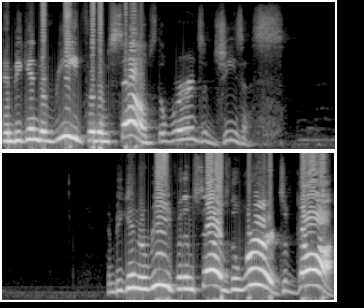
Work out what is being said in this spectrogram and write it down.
and begin to read for themselves the words of Jesus. And begin to read for themselves the words of God.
